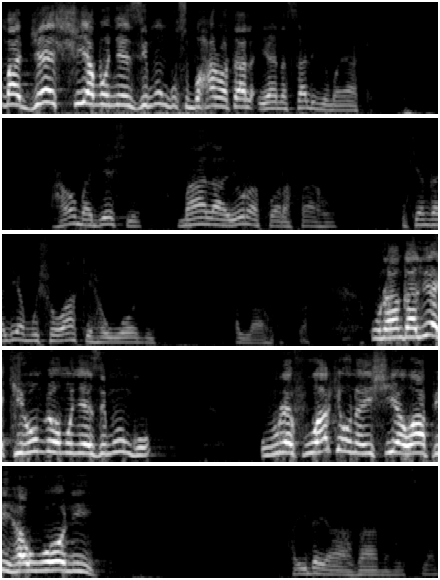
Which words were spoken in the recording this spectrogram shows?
majeshi ya mwenyezi mungu subhanahu wa yanasali nyuma yake. Hao majeshi mala yura tarafahu ukiangalia mwisho wake hauoni. Allahu akbar. Unaangalia kiumbe wa mwenyezi mungu urefu wake unaishia wapi hauoni. Faida ya adhana waislamu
